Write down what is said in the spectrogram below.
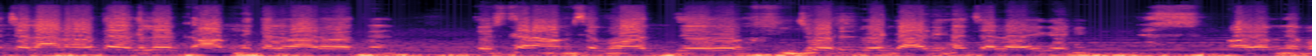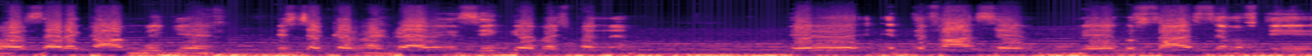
چلا رہا ہوتا ہے اگلے کام نکلوا رہے ہوتے ہیں تو اس طرح ہم سے بہت جوش میں گاڑیاں چلائی گئیں اور ہم نے بہت سارے کام بھی کیے اس چکر میں ڈرائیونگ سیکھ گئے بچپن میں پھر اتفاق سے میرے استاد سے مفتی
